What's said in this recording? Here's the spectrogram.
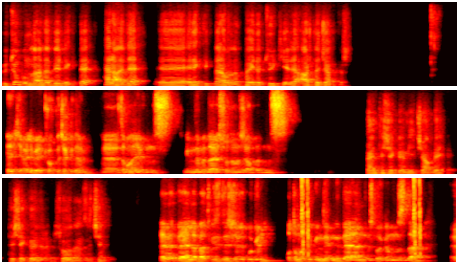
Bütün bunlarla birlikte herhalde e, elektrikli arabaların payı da Türkiye'de artacaktır. Peki Ali Bey çok teşekkür ederim. Ee, zaman ayırdınız. Gündeme dair sorularınızı cevapladınız. Ben teşekkür ederim Yiğitcan Bey. Teşekkür ederim sorularınız için. Evet değerli Habertürk izleyicileri bugün otomotiv gündemini değerlendirmemiz programımızda e,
